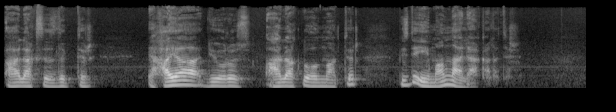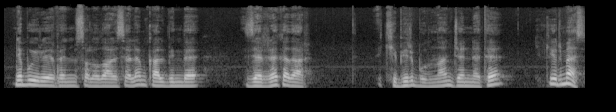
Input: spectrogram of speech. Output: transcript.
ahlaksızlıktır. E, haya diyoruz ahlaklı olmaktır. Bizde imanla alakalıdır. Ne buyuruyor Efendimiz sallallahu aleyhi ve sellem? Kalbinde zerre kadar kibir bulunan cennete girmez.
